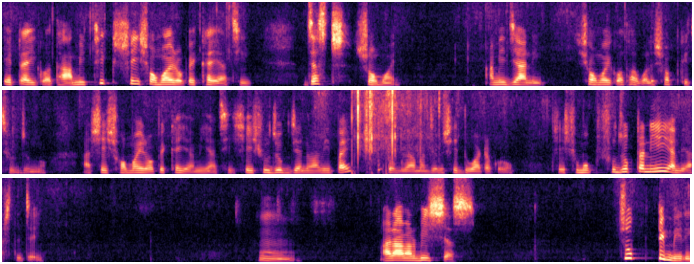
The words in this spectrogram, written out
এটাই কথা। আমি ঠিক সেই সময়ের অপেক্ষায় আছি। জাস্ট সময়। আমি জানি সময় কথা বলে সব কিছুর জন্য। আর সেই সময়ের অপেক্ষায় আমি আছি। সেই সুযোগ যেন আমি পাই, তোমরা আমার জন্য সেই দোয়াটা করো। সেই সুযোগটা নিয়েই আমি আসতে চাই। হুম। আর আমার বিশ্বাস। চুপটি মেরে,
